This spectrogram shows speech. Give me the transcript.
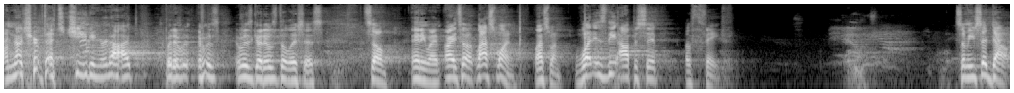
I'm not sure if that's cheating or not, but it was it was it was good. It was delicious. So, anyway, all right, so last one. Last one. What is the opposite of faith? Some of you said doubt.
